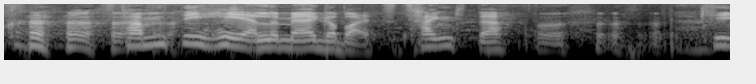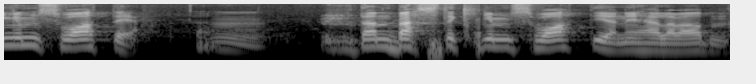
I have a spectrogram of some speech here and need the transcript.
50 hele megabyte. Tenk det. King Swati. Den beste Kim Swatien i hele verden.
